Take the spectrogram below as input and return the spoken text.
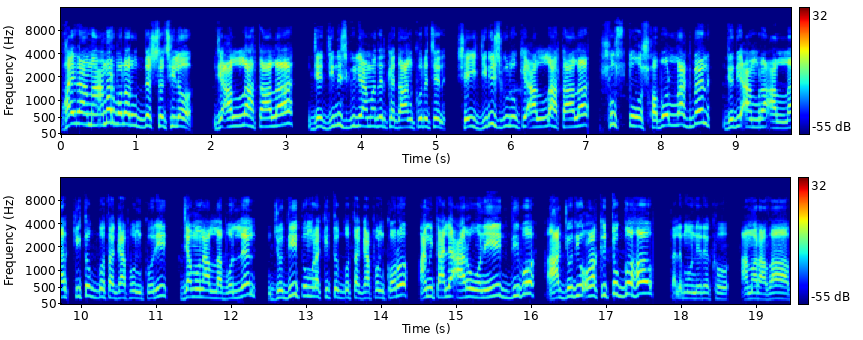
ভাইরা, আমা- আমার বলার উদ্দেশ্য ছিল যে আল্লাহ তাআলা যে জিনিসগুলি আমাদেরকে দান করেছেন, সেই জিনিসগুলোকে আল্লাহ তাআলা সুস্থ ও সবল রাখবেন যদি আমরা আল্লাহর কৃতজ্ঞতা জ্ঞাপন করি। যেমন আল্লাহ বললেন, যদি তোমরা কৃতজ্ঞতা জ্ঞাপন করো, আমি তাহলে আরও অনেক দিব। আর যদি অকৃতজ্ঞ হও, তাহলে মনে রেখো আমার আজাব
